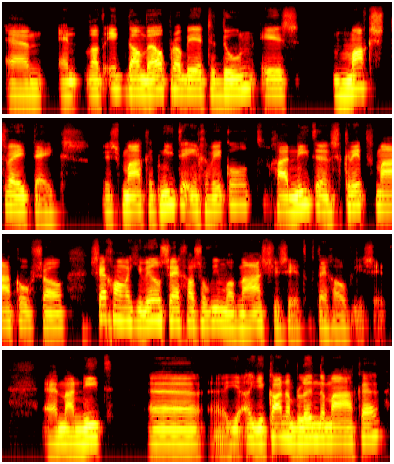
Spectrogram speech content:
Um, en wat ik dan wel probeer te doen is max twee takes. Dus maak het niet te ingewikkeld. Ga niet een script maken of zo. Zeg gewoon wat je wil zeggen alsof iemand naast je zit of tegenover je zit. Uh, maar niet je, je kan een blunder maken,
